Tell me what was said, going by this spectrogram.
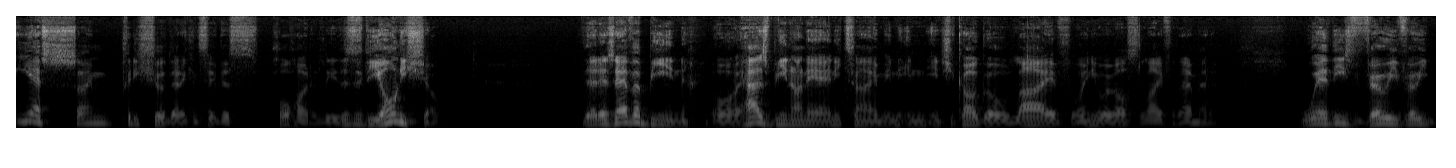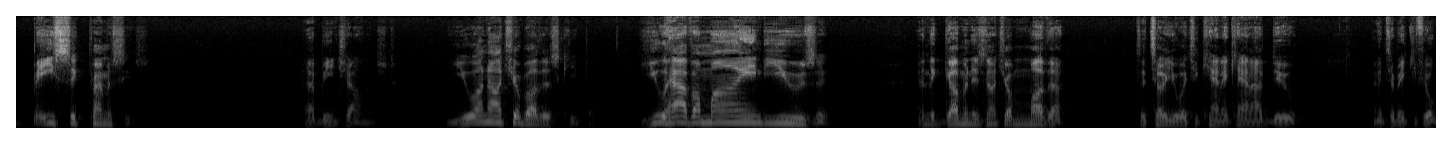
yes, I'm pretty sure that I can say this wholeheartedly. This is the only show that has ever been or has been on air anytime in, in, in Chicago live or anywhere else live for that matter, where these very, very basic premises have been challenged. You are not your brother's keeper. You have a mind, use it. And the government is not your mother to tell you what you can and cannot do and to make you feel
